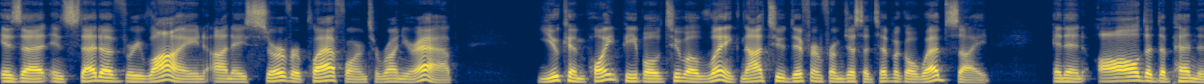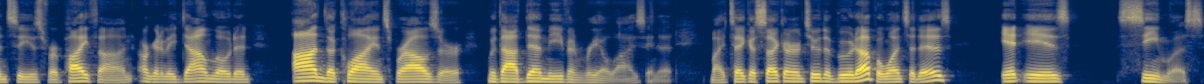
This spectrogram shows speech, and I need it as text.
is that instead of relying on a server platform to run your app, you can point people to a link not too different from just a typical website. And then all the dependencies for Python are going to be downloaded on the client's browser without them even realizing it. Might take a second or two to boot up, but once it is, it is seamless.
